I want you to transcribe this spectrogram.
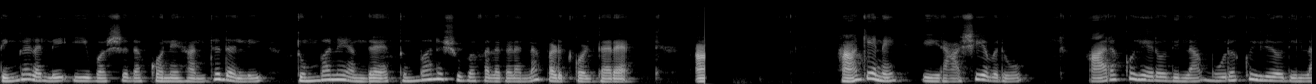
ತಿಂಗಳಲ್ಲಿ, ಈ ವರ್ಷದ ಕೊನೆ ಹಂತದಲ್ಲಿ ತುಂಬಾ ಅಂದರೆ ತುಂಬಾ ಶುಭ ಫಲಗಳನ್ನು ಪಡೆದುಕೊಳ್ತಾರೆ ಹಾಗೆಯೇ ಈ ರಾಶಿಯವರು ಆರಕ್ಕೂ ಹೇರೋದಿಲ್ಲ, ಮೂರಕ್ಕೂ ಇಳಿಯೋದಿಲ್ಲ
